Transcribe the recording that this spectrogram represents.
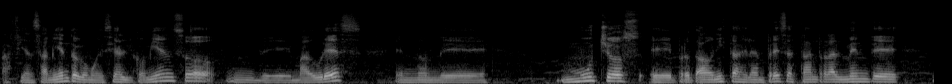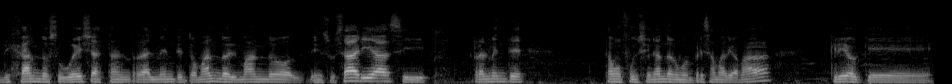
afianzamiento, como decía al comienzo, de madurez, en donde muchos eh, protagonistas de la empresa están realmente dejando su huella, están realmente tomando el mando en sus áreas y realmente estamos funcionando como empresa amalgamada. Creo que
